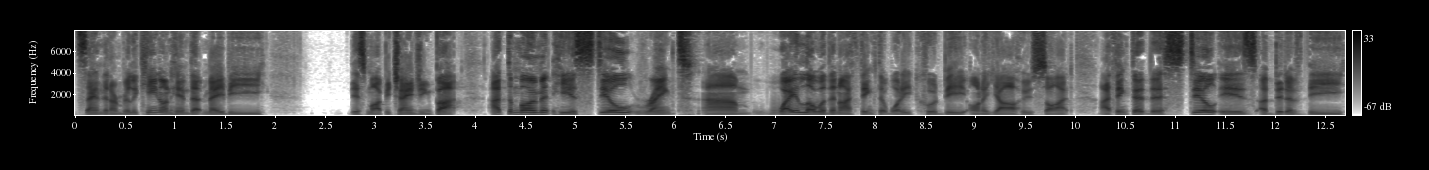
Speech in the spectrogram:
saying that I'm really keen on him, that maybe this might be changing. But at the moment, he is still ranked um, way lower than I think that what he could be on a Yahoo site. I think that there still is a bit of the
